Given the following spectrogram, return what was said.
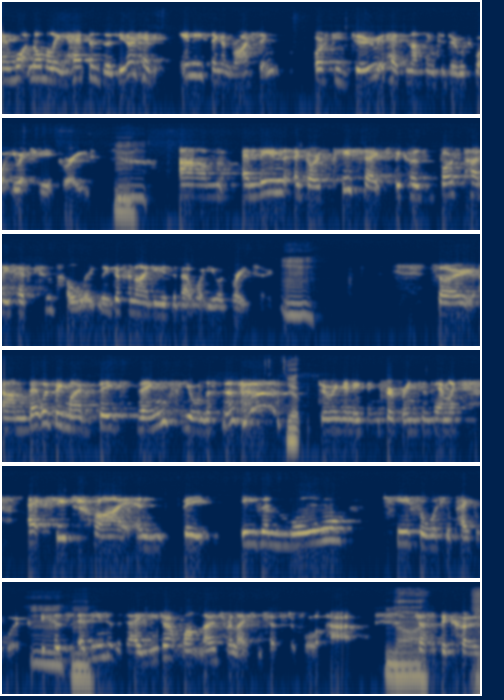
And what normally happens is you don't have anything in writing, or if you do, it has nothing to do with what you actually agreed. Mm. Um, and then it goes pear shaped because both parties have completely different ideas about what you agreed to. Mm. So um, that would be my big thing for your listeners. Yep. doing anything for friends and family. Actually, try and be even more careful with your paperwork mm-hmm. because at the end of the day, you don't want those relationships to fall apart no. just because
